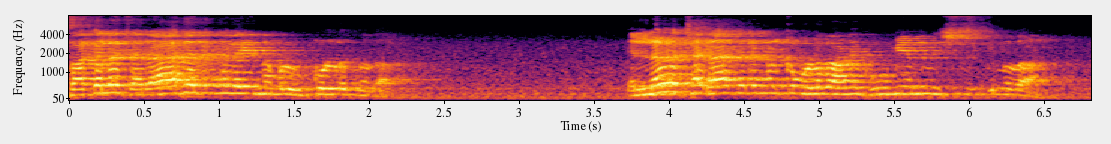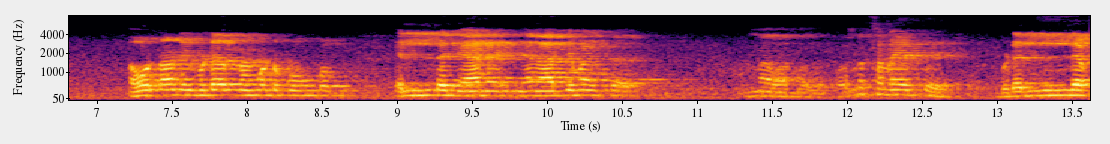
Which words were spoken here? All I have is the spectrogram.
സകല ചരാചരങ്ങളെയും നമ്മൾ ഉൾക്കൊള്ളുന്നതാണ്. എല്ലാ ചരാചരങ്ങൾക്കും ഉള്ളതാണ് ഭൂമി എന്ന് വിശ്വസിക്കുന്നതാണ്. അതുകൊണ്ടാണ് ഇവിടെ നിന്ന് അങ്ങോട്ട് പോകുമ്പം എല്ലാം ഞാൻ ഞാൻ ആദ്യമായിട്ട് എന്നാ വന്നത്. വന്ന സമയത്ത് ഇവിടെ എല്ലാം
